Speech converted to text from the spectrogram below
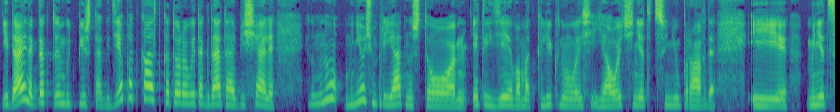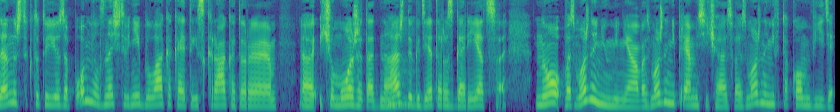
И да, иногда кто-нибудь пишет, а где подкаст, который вы тогда-то обещали? Я думаю, ну, мне очень приятно, что эта идея вам откликнулась, и я очень это ценю, правда. И мне ценно, что кто-то ее запомнил, значит, в ней была какая какая-то искра, которая э, еще может однажды mm-hmm. где-то разгореться. Но, возможно, не у меня, возможно, не прямо сейчас, возможно, не в таком виде.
